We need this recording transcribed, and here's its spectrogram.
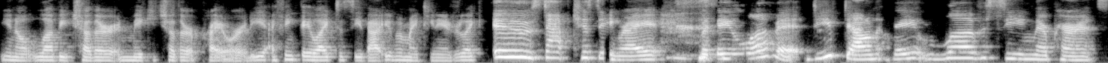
you know, love each other and make each other a priority. I think they like to see that. Even my teenager, like, ew, stop kissing, right? But they love it. Deep down, they love seeing their parents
